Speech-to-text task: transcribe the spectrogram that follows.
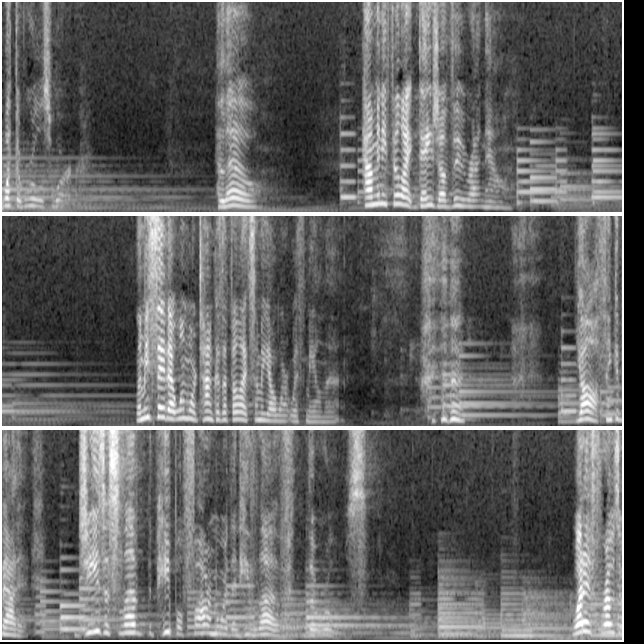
what the rules were. Hello? How many feel like deja vu right now? Let me say that one more time because I feel like some of y'all weren't with me on that. y'all, think about it. Jesus loved the people far more than he loved the rules. What if Rosa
